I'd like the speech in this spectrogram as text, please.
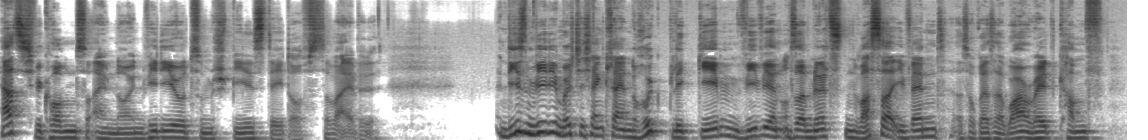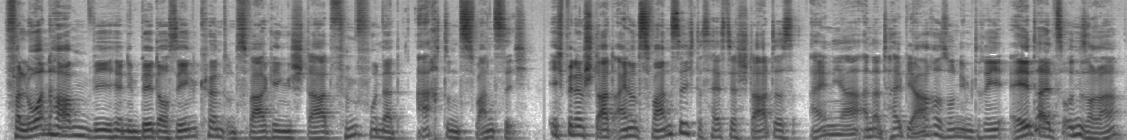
Herzlich willkommen zu einem neuen Video zum Spiel State of Survival. In diesem Video möchte ich einen kleinen Rückblick geben, wie wir in unserem letzten Wasser-Event, also Reservoir-Raid-Kampf, verloren haben, wie ihr hier in dem Bild auch sehen könnt, und zwar gegen Start 528. Ich bin in Start 21, das heißt, der Start ist ein Jahr, anderthalb Jahre, so in dem Dreh, älter als unserer.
